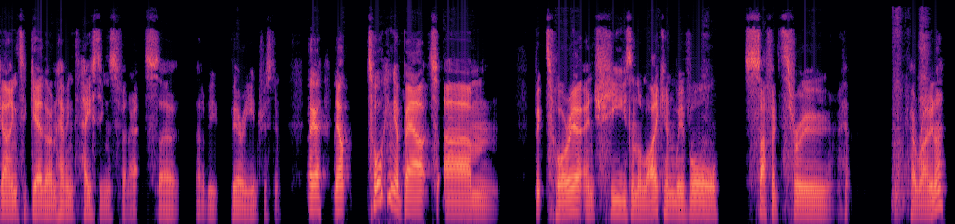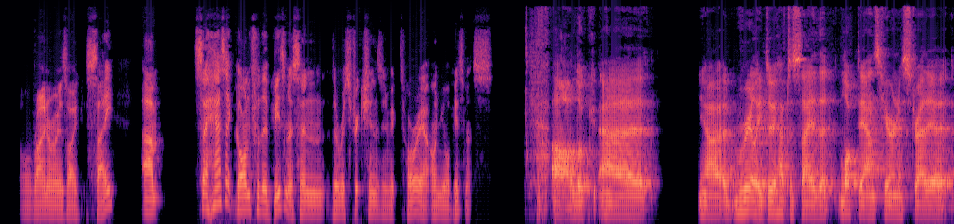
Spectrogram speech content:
going together and having tastings for that. So that'll be very interesting. Okay, now talking about um, Victoria and cheese and the like, and we've all suffered through Corona, or Rona as I say. Um, So, how's it gone for the business and the restrictions in Victoria on your business? Oh, look, uh, you know, I really do have to say that lockdowns here in Australia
